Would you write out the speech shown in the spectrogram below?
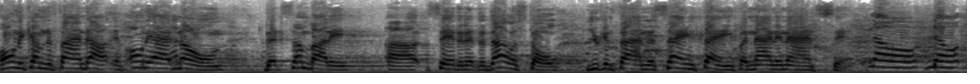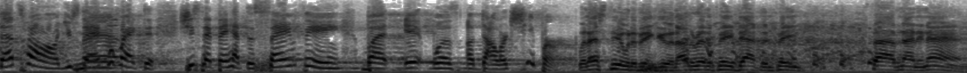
Only come to find out, if only I had known that somebody uh, said that at the dollar store you can find the same thing for 99 cents. No, no, that's wrong. You stand Man. corrected. She said they had the same thing, but it was a dollar cheaper. Well, that still would have been good. I'd have rather paid that than paid ninety nine.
